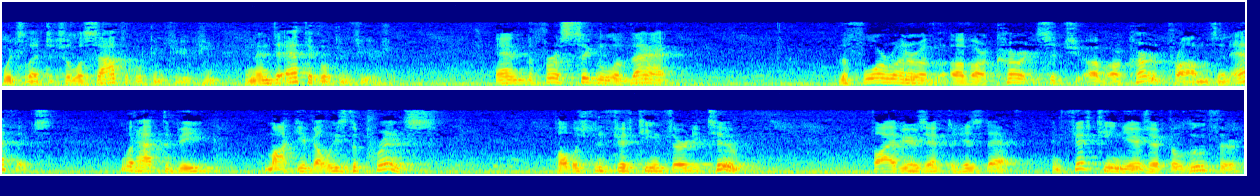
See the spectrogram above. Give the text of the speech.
which led to philosophical confusion and then to ethical confusion. And the first signal of that, the forerunner of, of, our, current situ- of our current problems in ethics, would have to be Machiavelli's The Prince, published in 1532, five years after his death, and 15 years after Luther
